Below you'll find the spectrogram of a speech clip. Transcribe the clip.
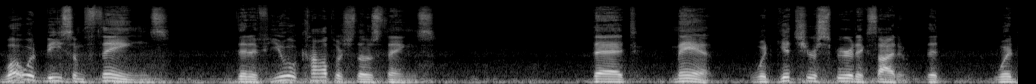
what would be some things that if you accomplish those things, that man would get your spirit excited, that would,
